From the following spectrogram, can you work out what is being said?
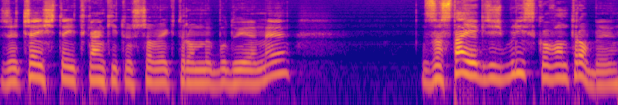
że część tej tkanki tłuszczowej, którą my budujemy, zostaje gdzieś blisko wątroby,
